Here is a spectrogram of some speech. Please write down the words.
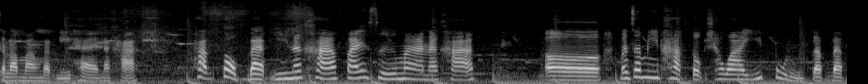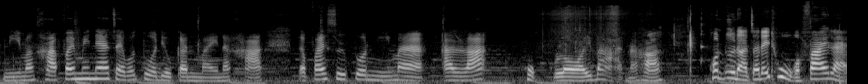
กระมังแบบนี้แทนนะคะ ผักตบแบบนี้นะคะไฟซื้อมานะคะ เออมันจะมีผักตบชวาญี่ปุ่นกับแบบนี้มั้งคะไฟไม่แน่ใจว่าตัวเดียวกันไหมนะคะ แต่ไฟซื้อตัวนี้มาอันละ 600 บาทนะคะ คนอื่นอาจจะได้ถูกกว่าไฟแหละ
